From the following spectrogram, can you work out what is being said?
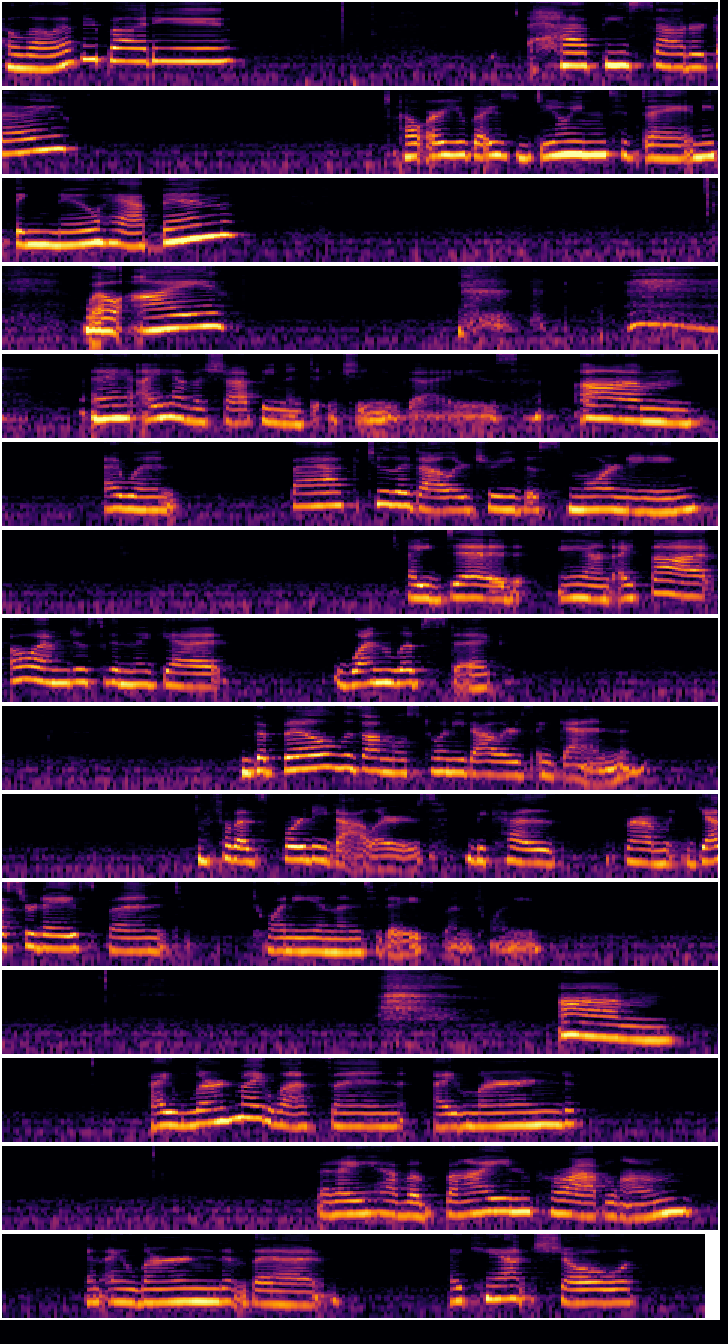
Hello, everybody. Happy Saturday. How are you guys doing today? Anything new happen? Well, I I I have a shopping addiction, you guys. Um I went back to the Dollar Tree this morning I did. And I thought, oh, I'm just going to get one lipstick. The bill was almost $20 again. So that's $40 because from yesterday spent 20 and then today spent 20. um I learned my lesson. I learned that I have a buying problem and I learned that I can't show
